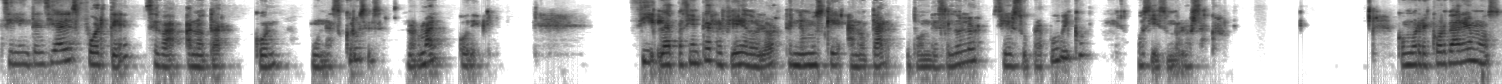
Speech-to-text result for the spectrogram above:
Si la intensidad es fuerte, se va a anotar con unas cruces, normal o débil. Si la paciente refiere dolor, tenemos que anotar dónde es el dolor, si es suprapúbico o si es un dolor sacro. Como recordaremos,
